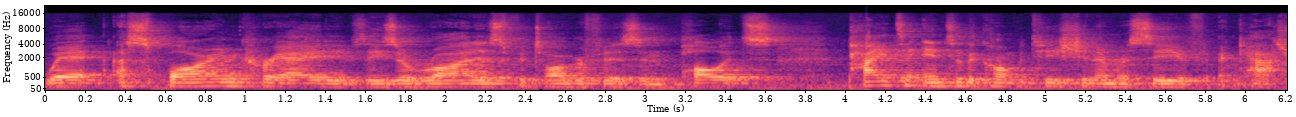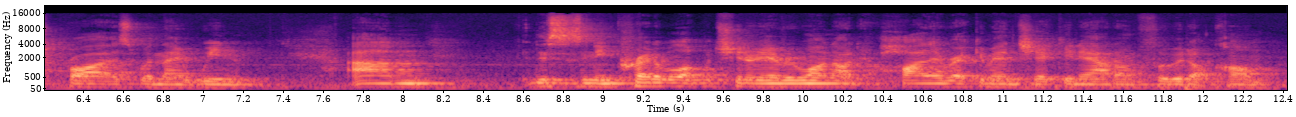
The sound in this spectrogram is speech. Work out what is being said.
where aspiring creatives, these are writers, photographers, and poets, pay to enter the competition and receive a cash prize when they win. Um, this is an incredible opportunity, everyone. I'd highly recommend checking out on Flippa.com.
